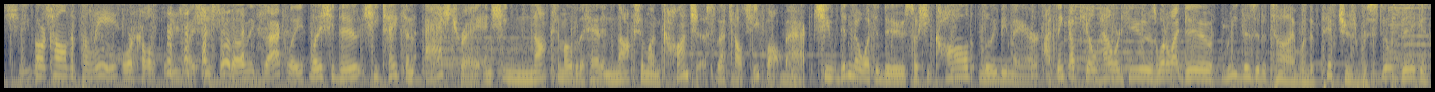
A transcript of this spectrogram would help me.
she or call the police. Or call the police like she should have, exactly. What does she do? She takes an ashtray and she knocks him over the head and knocks him unconscious. That's how she fought back. She didn't know what to do, so she called Louis B. Mayer. I think I've killed Howard Hughes. What do I do? Revisit a time when the pictures were still big and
